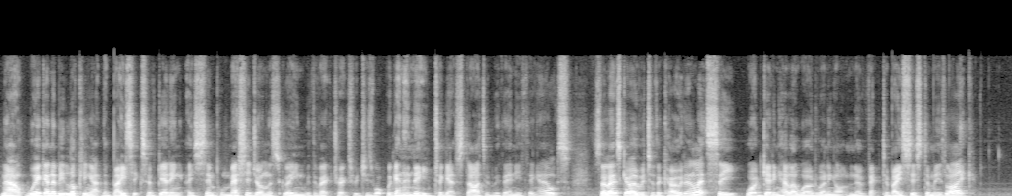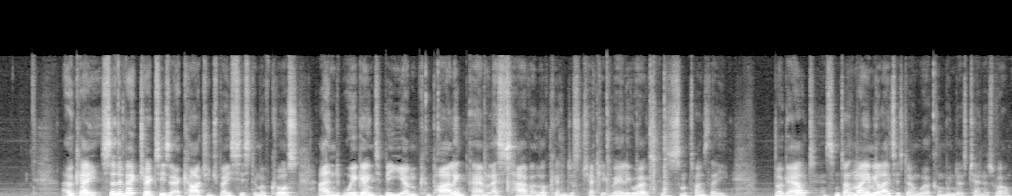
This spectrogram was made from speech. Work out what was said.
Now we're going to be looking at the basics of getting a simple message on the screen with the Vectrex which is what we're going to need to get started with anything else. So let's go over to the code and let's see what getting Hello World running on a vector based system is like. Okay, so the Vectrex is a cartridge-based system, of course, and we're going to be um, compiling. Um, let's have a look and just check it really works, because sometimes they bug out. And sometimes my emulators don't work on Windows 10 as well.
